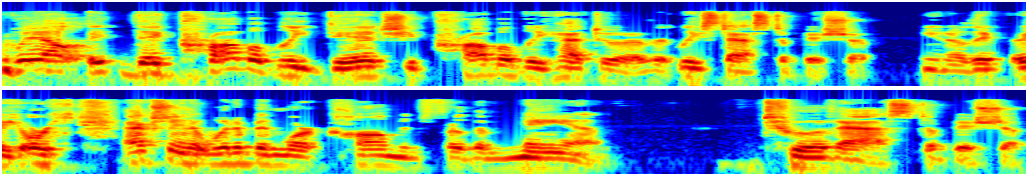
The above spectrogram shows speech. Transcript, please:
Well, it, they probably did. She probably had to have at least asked a bishop. You know, they, or actually, it would have been more common for the man to have asked a bishop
